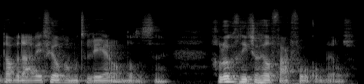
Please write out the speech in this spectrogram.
dat we daar weer veel van moeten leren. Omdat het gelukkig niet zo heel vaak voorkomt bij ons.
